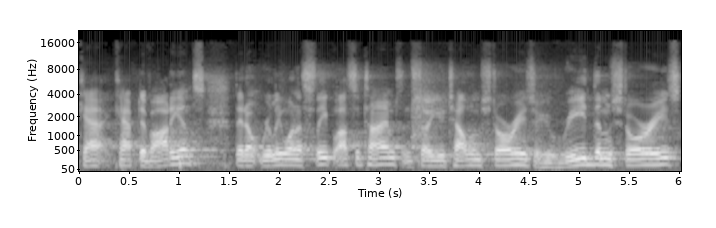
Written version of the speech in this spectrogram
ca- captive audience. They don't really want to sleep lots of times. And so you tell them stories or you read them stories.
